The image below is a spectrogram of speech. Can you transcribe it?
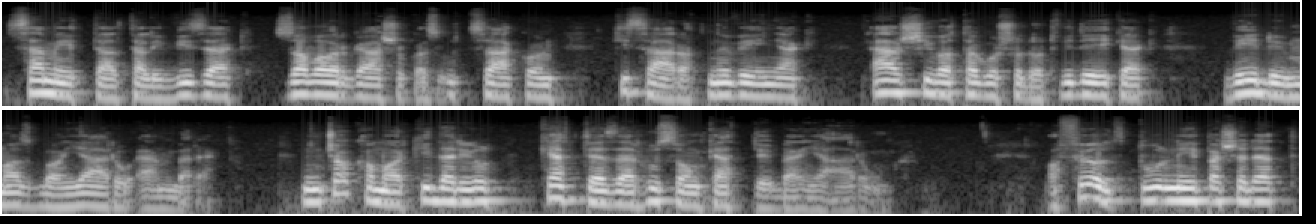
szeméttel teli vizek, zavargások az utcákon, kiszáradt növények, elsivatagosodott vidékek, védőmaszkban járó emberek. Mint csak hamar kiderül, 2022-ben járunk. A föld túlnépesedett,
